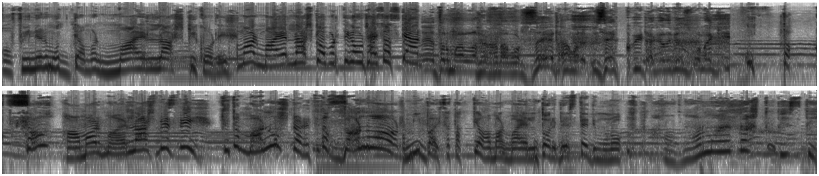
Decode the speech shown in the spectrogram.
কফিনের মধ্যে আমার মায়ের লাশ কি করে? আমার মায়ের লাশ কবর থেকে উঠাইছস কেন? তোর মাল্লা খানা পড়ছে এটা আমার পিছে এক কোটি টাকা দিবে নাকি? আমার মায়ের লাশ বেচবি? তুই তো মানুষ না রে তুই তো জানোয়ার। আমি পয়সা থাকতে আমার মায়ের তোর বেচতে দিব না। আমার মায়ের লাশ তো বেচবি?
